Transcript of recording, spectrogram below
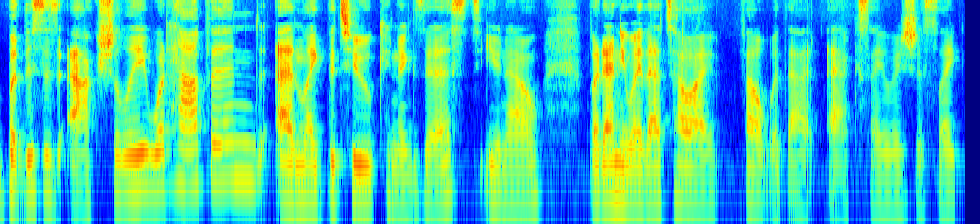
but this is actually what happened and like the two can exist, you know? But anyway, that's how I felt with that ex. I was just like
